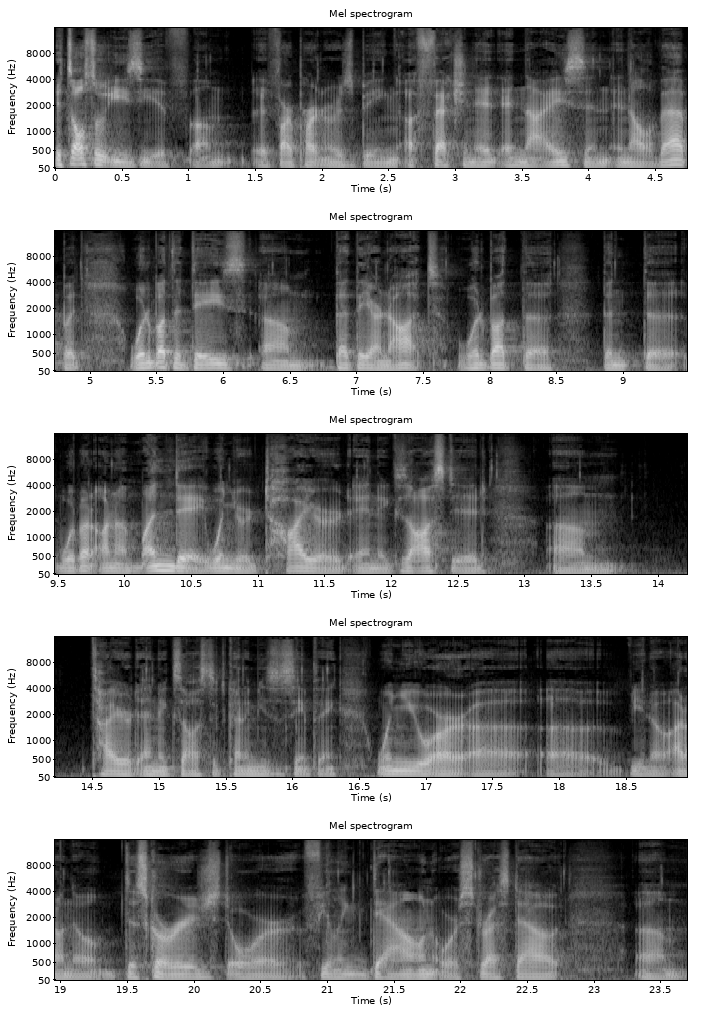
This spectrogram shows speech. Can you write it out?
it's also easy if um, if our partner is being affectionate and nice and, and all of that. But what about the days um, that they are not? What about the, the the what about on a Monday when you're tired and exhausted? Um, tired and exhausted kind of means the same thing. When you are, uh, uh, you know, I don't know, discouraged or feeling down or stressed out, um,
